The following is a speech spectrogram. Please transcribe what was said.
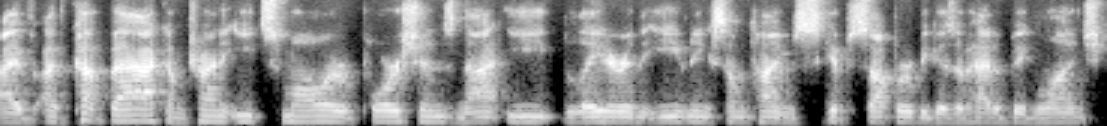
I've I've cut back. I'm trying to eat smaller portions, not eat later in the evening. Sometimes skip supper because I've had a big lunch.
